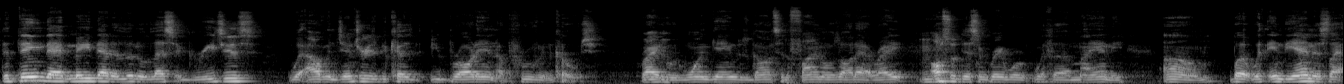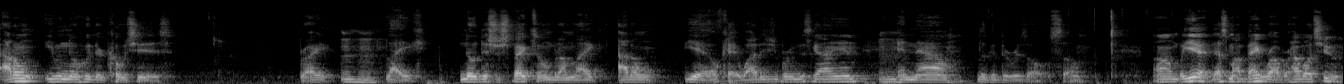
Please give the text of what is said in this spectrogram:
The thing that made that a little less egregious with Alvin Gentry is because you brought in a proven coach, right? Who had won games, who's gone to the finals, all that, right? Also did some great work with uh, Miami. Um, but with Indiana, it's like I don't even know who their coach is, right? mm-hmm. like no disrespect to him, but I'm like, I don't. Yeah, okay. Why did you bring this guy in? Mhm. And now look at the results. So, um, but yeah, that's my bank robber. How about you?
